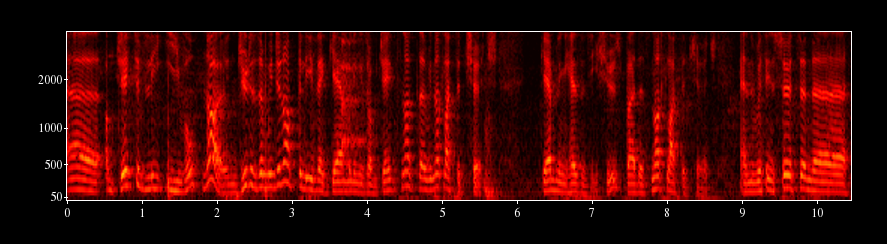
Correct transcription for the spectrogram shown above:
uh, objectively evil. No, in Judaism we do not believe that gambling is object. It's not. Uh, we're not like the church. Gambling has its issues, but it's not like the church. And within certain uh,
